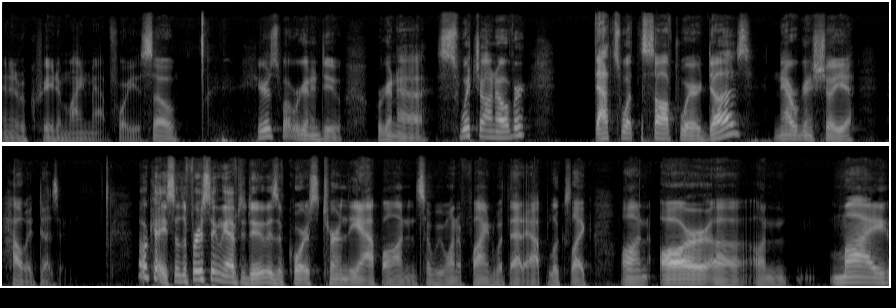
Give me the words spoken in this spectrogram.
and it'll create a mind map for you. So here's what we're going to do. We're going to switch on over. That's what the software does. Now we're going to show you how it does it. Okay, so the first thing we have to do is, of course, turn the app on. And so we want to find what that app looks like on our, uh, on my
